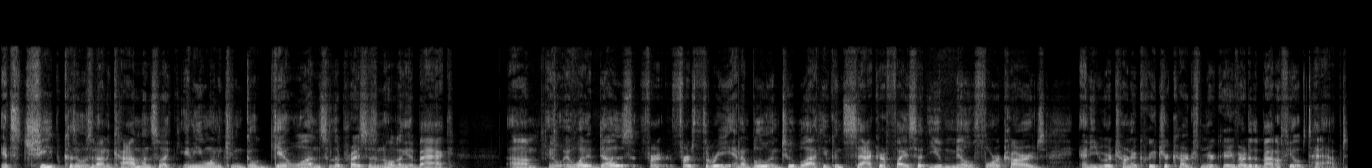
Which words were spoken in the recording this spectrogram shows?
it's cheap because it was an uncommon, so like anyone can go get one, so the price isn't holding it back. Um, and, and what it does for for three and a blue and two black, you can sacrifice it. You mill four cards, and you return a creature card from your graveyard to the battlefield tapped.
